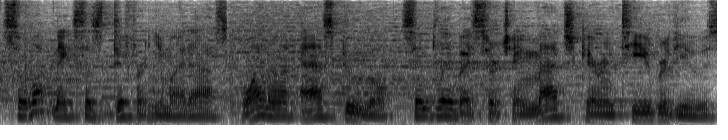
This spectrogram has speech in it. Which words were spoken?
So what makes us different, you might ask? Why not ask Google simply by searching Match Guarantee Reviews?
